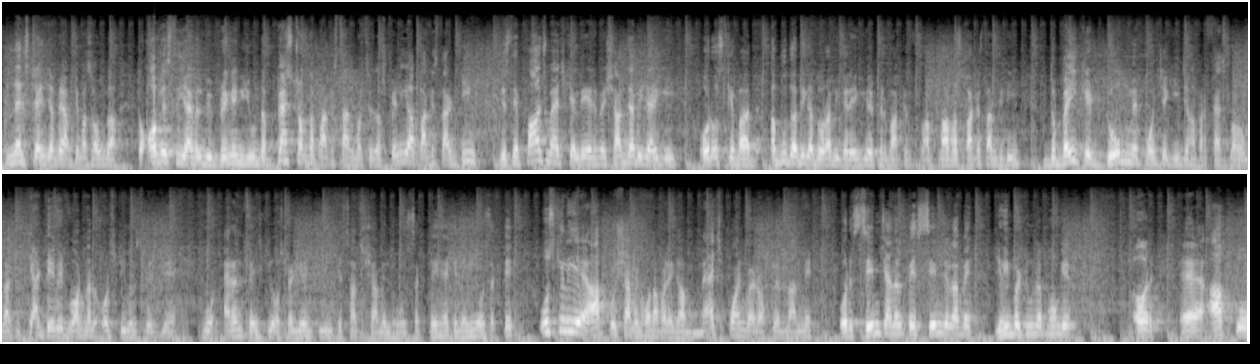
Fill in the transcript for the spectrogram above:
नेक्स्ट टाइम जब मैं आपके पास आऊँगा तो obviously I will be bringing you the best of the Pakistan versus Australia Pakistan team जिसने पाँच मैच खेल लिए जिसमें शारजा भी जाएगी और उसके बाद अबू धाबी का दौरा भी करेगी और फिर वापस पाकिस्तान की टीम दुबई के डोम में पहुंचेगी, जहाँ पर फैसला होगा कि क्या डेविड वार्नर और स्टीवन स्मिथ जो है, वो एरन फिंच की ऑस्ट्रेलियन टीम के साथ शामिल हो सकते हैं कि नहीं हो सकते। उसके लिए आपको शामिल होना पड़ेगा match point by doctor Adnan में और सेम चैनल पे सेम जगह पे यहीं पर ट्यून अप होंगे। और आपको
